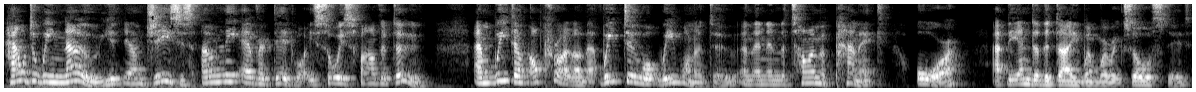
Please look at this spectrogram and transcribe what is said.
How do we know? You know, Jesus only ever did what he saw his father do. And we don't operate like that. We do what we want to do. And then in the time of panic or at the end of the day when we're exhausted,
